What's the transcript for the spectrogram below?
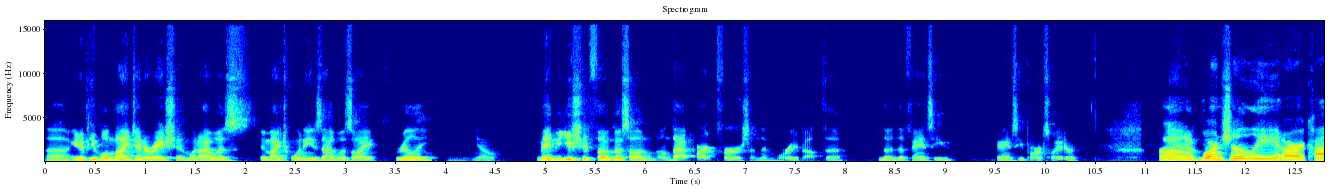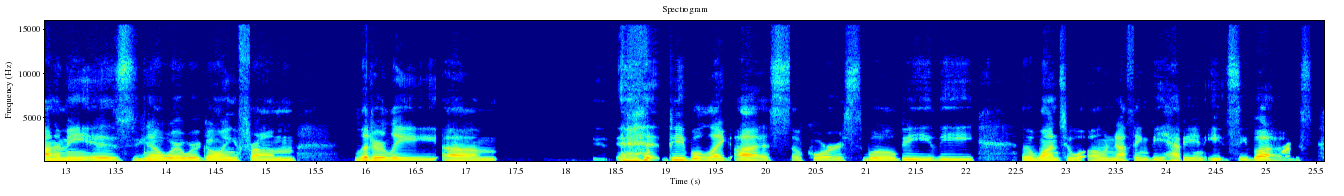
uh, you know, people in my generation when I was in my 20s. That was like, really, you know, maybe you should focus on on that part first and then worry about the the, the fancy fancy parts later. Um, and unfortunately, our economy is you know where we're going from, literally. Um, people like us, of course, will be the the ones who will own nothing, be happy, and eat sea bugs. Right.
